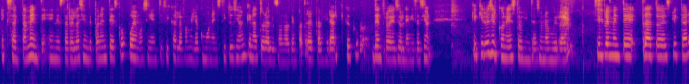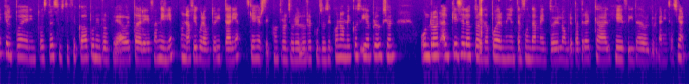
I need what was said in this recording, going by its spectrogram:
Exactamente, en esta relación de parentesco podemos identificar la familia como una institución que naturaliza un orden patriarcal jerárquico dentro de su organización. ¿Qué quiero decir con esto, Linda? Suena muy raro. Simplemente trato de explicar que el poder impuesto es justificado por un rol creado del padre de familia, una figura autoritaria que ejerce control sobre los recursos económicos y de producción, un rol al que se le otorga poder mediante el fundamento del hombre patriarcal, jefe y dador de organización.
